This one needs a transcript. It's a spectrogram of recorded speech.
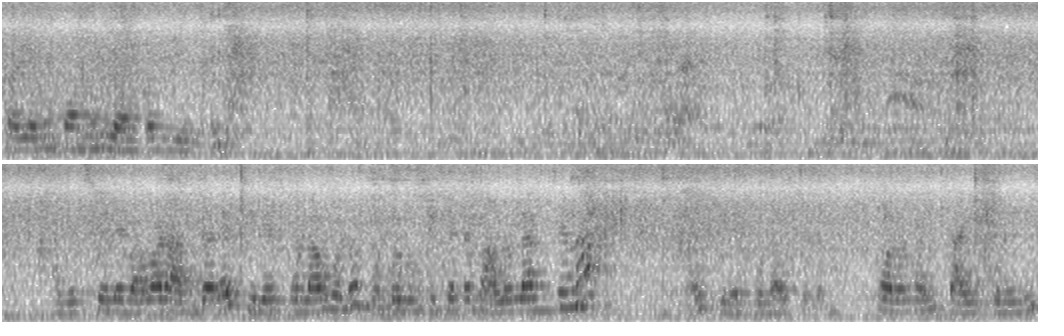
তাই আমি কমই লঙ্কা দিয়েছি আগে ছেলে বাবার আবদারে চিড়ের পোলাও হলো বলল রুটি খেতে ভালো লাগছে না ওই চিড়ের পোলাও করে চলো ভাই তাই করে দিই।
